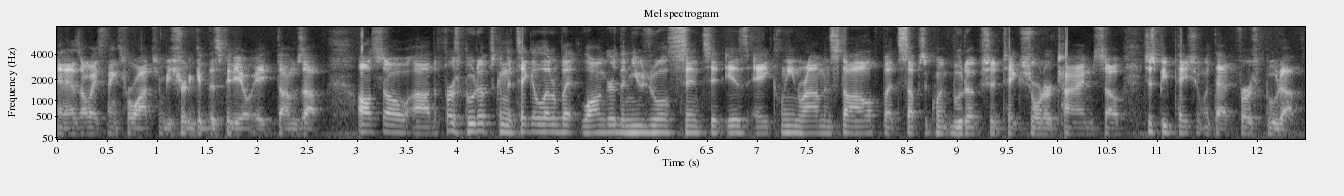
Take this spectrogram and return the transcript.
And as always, thanks for watching. Be sure to give this video a thumbs up. Also, uh, the first boot up is going to take a little bit longer than usual since it is a clean ROM install, but subsequent boot up should take shorter time. So just be patient with that first boot up.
